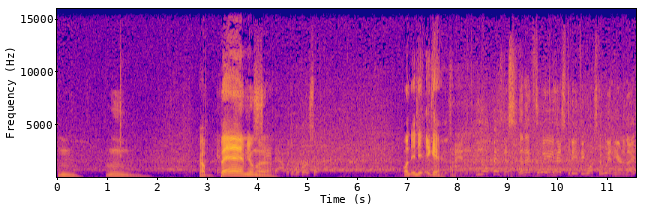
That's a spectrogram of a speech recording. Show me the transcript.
Hm. Hm. Kabam, Junge. Sandow with the reversal. Und in die Ecke. He's all business. And that's the way he has to be if he wants to win here tonight.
